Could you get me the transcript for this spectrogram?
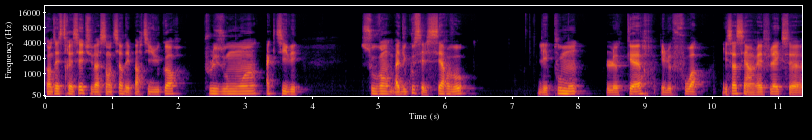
Quand tu es stressé, tu vas sentir des parties du corps plus ou moins activées. Souvent, bah du coup, c'est le cerveau, les poumons, le cœur et le foie. Et ça, c'est un réflexe euh,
